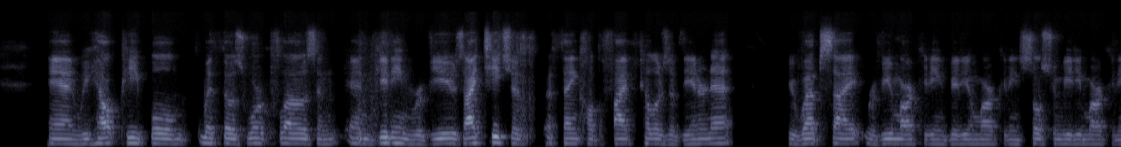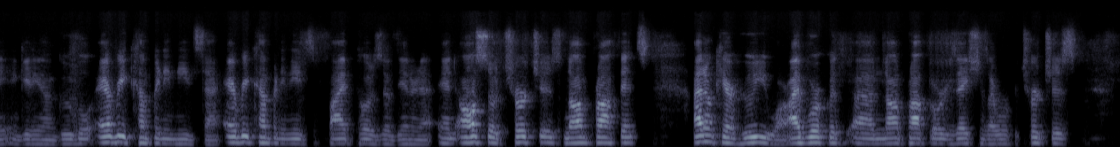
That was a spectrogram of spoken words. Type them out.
and we help people with those workflows and, and getting reviews. I teach a, a thing called the five pillars of the internet your website, review marketing, video marketing, social media marketing, and getting on Google. Every company needs that. Every company needs the five pillars of the internet. And also churches, nonprofits. I don't care who you are. I've worked with uh, nonprofit organizations. I work with churches.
